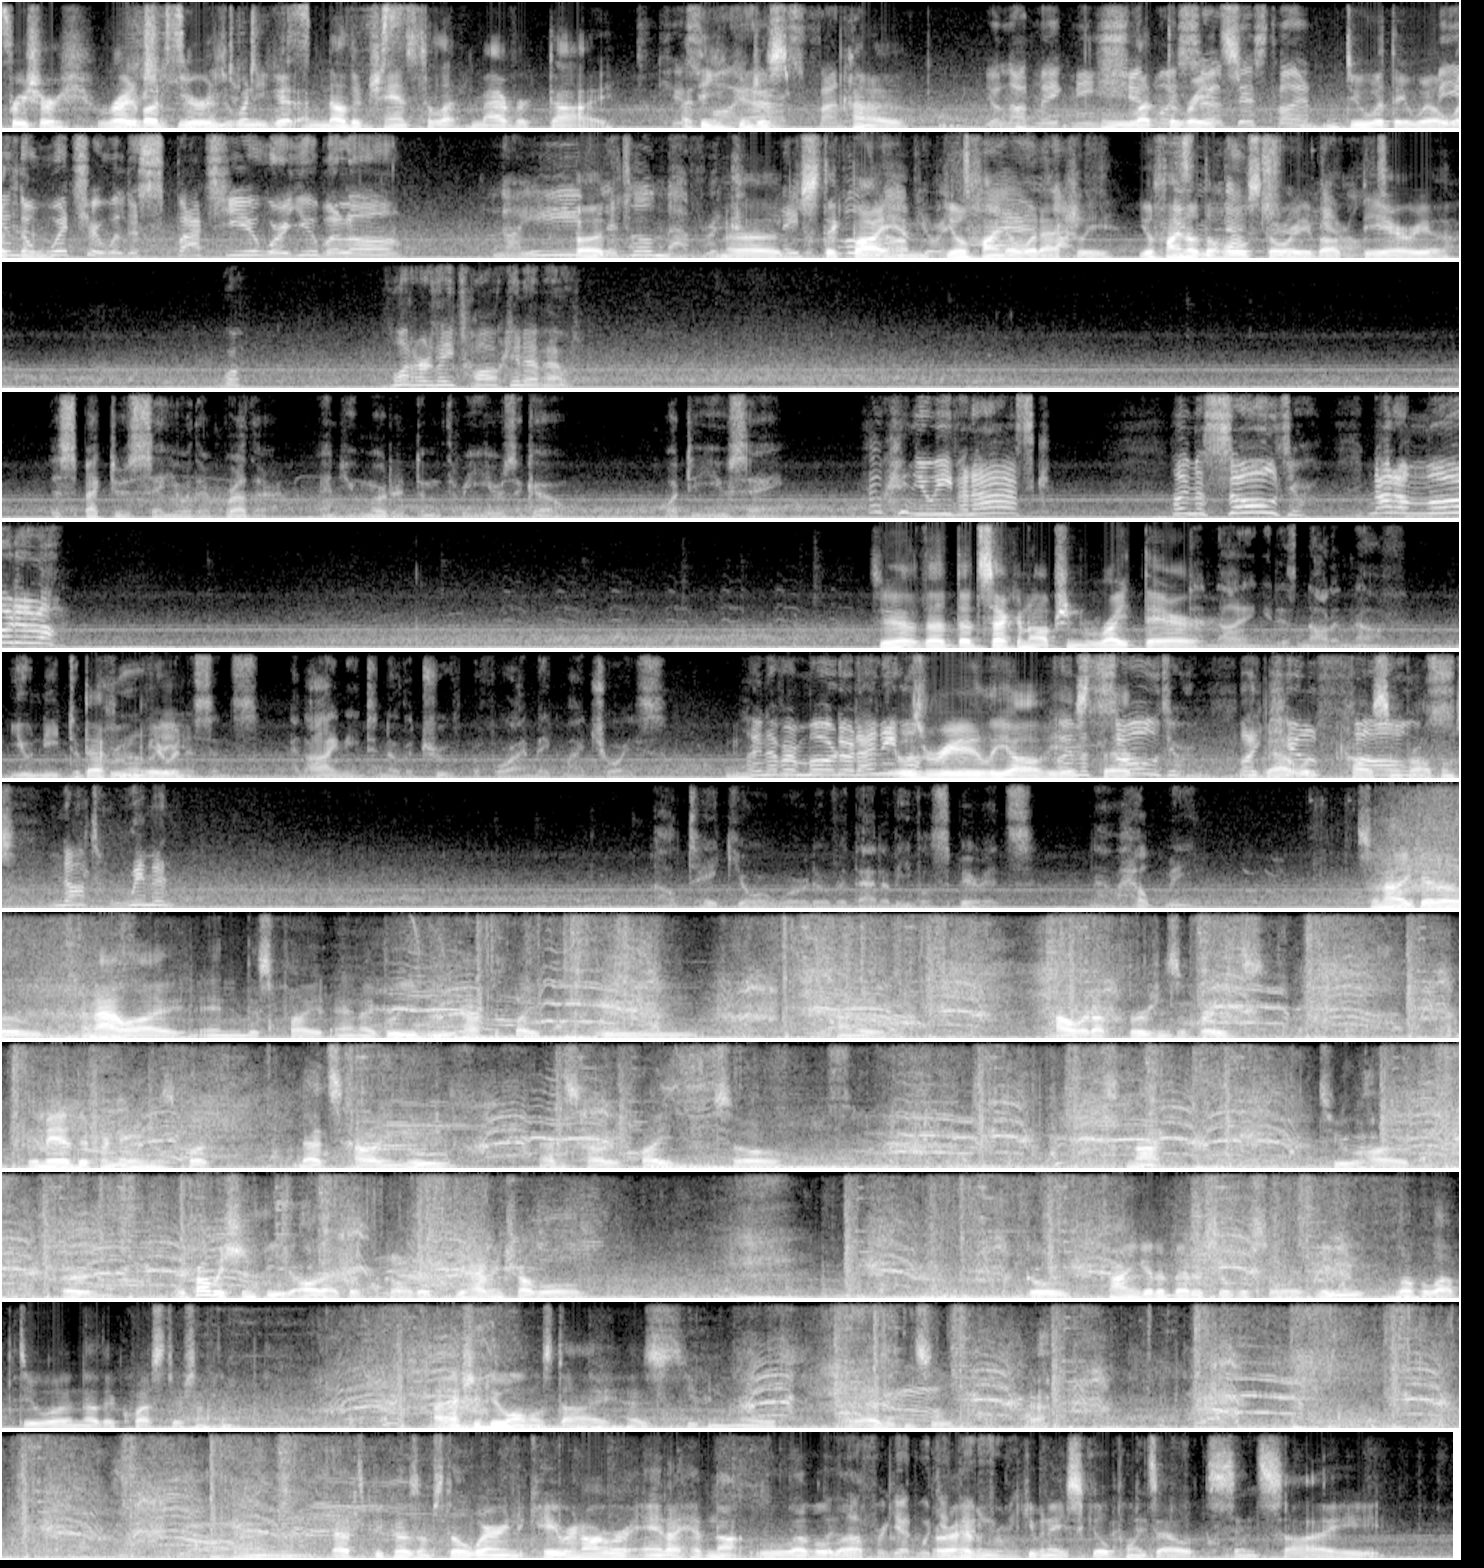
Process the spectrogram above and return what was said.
pretty sure right about here is when you get another chance to let Maverick die. I think you can just arse, kind of You'll not make me let the myself wraiths do what they will Me with and the him. Witcher will dispatch you where you belong. Naive But, little Maverick. Uh, stick by him. You'll find out what life. actually. You'll find out the whole story true, about the area. What? What are they talking about? The specters say you're their brother, and you murdered them three years ago. What do you say? How can you even ask? I'm a soldier, not a murderer. So yeah, that that second option right there. Denying it is not enough. You need to Definitely. prove your innocence, and I need to know the truth before I make my choice. I never murdered anyone. It was really I'm a obvious that soldier. I that kill would cause some problems. Not women. I'll take your word over that of evil spirits. Now help me. So now you get a an ally in this fight, and I believe you have to fight three kind of powered up versions of wraiths. They may have different names, but that's how they move. That's how they fight. So it's not too hard, or it probably shouldn't be all that difficult. If you're having trouble, go try and get a better silver sword. Maybe level up, do another quest or something. I actually do almost die, as you can notice, or as you can see. Yeah. And that's because I'm still wearing the Kayran armor, and I have not leveled up, or I haven't given any skill points out since I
